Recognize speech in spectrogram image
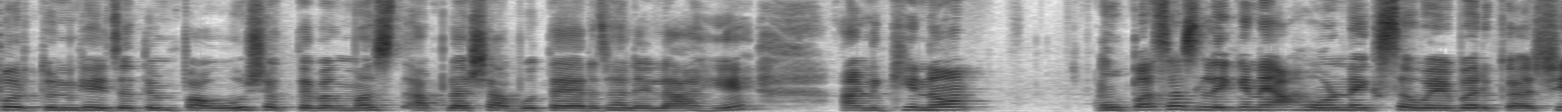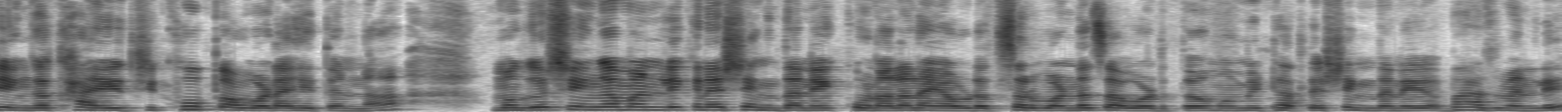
परतून घ्यायचं. तुम्ही पाहू शकता. बघ मस्त आपला शाबू तयार झालेला आहे. आणखीन उपास असले की नाही आवड एक सवय बरं का. शेंगा खायची खूप आवड आहे त्यांना. मग शेंगा म्हणले की नाही शेंगदाणे कोणाला नाही आवडत. सर्वांनाच आवडतं. मग मिठातले शेंगदाणे भाज म्हणले.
